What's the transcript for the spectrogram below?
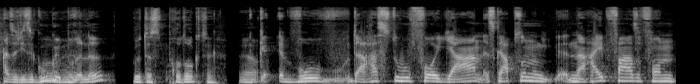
Also diese Google-Brille. Oh, Gut, das sind Produkte. Ja. Wo, wo, da hast du vor Jahren, es gab so eine, eine Hype-Phase von,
